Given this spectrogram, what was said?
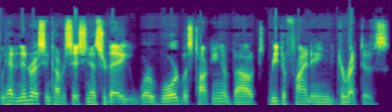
We had an interesting conversation yesterday where Ward was talking about redefining directives.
